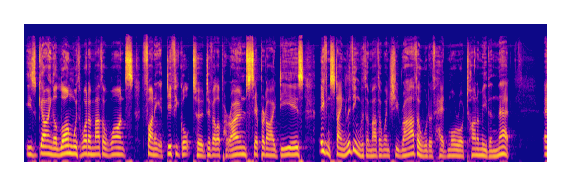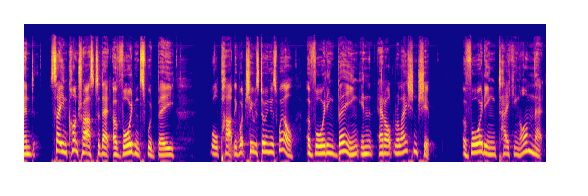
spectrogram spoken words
is going along with what a mother wants, finding it difficult to develop her own separate ideas, even staying living with a mother when she rather would have had more autonomy than that. And say, in contrast to that, avoidance would be, well, partly what she was doing as well, avoiding being in an adult relationship, avoiding taking on that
